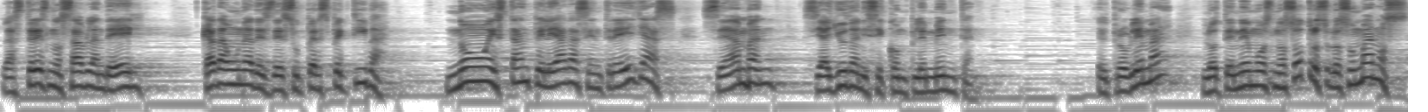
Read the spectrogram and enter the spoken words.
las tres nos hablan de Él, cada una desde su perspectiva. No están peleadas entre ellas, se aman, se ayudan y se complementan. El problema lo tenemos nosotros los humanos,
